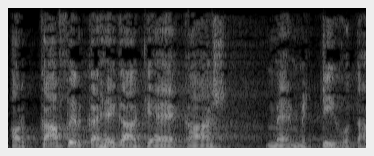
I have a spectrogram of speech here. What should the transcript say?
اور کافر کہے گا کہ، اے کاش، میں مٹی ہوتا۔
